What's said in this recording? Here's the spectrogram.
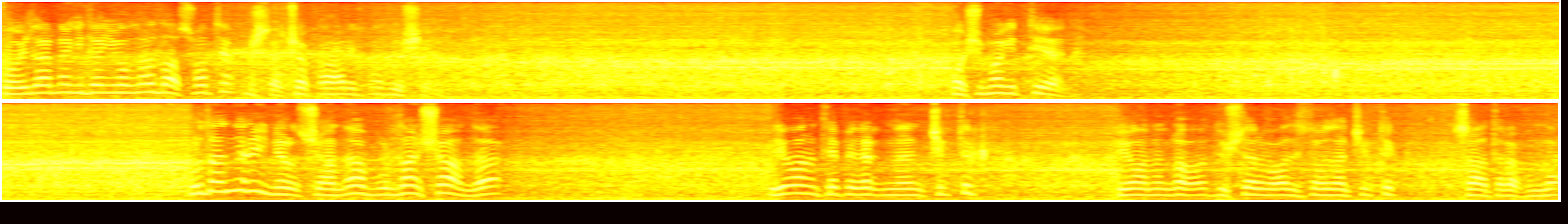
koylarına giden yolları da asfalt yapmışlar. Çok harika olmuş yani. Hoşuma gitti yani. Buradan nereye iniyoruz şu anda? Buradan şu anda Livan'ın tepelerinden çıktık. Livan'ın o Düşler Vadisi'ne oradan çıktık sağ tarafından.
